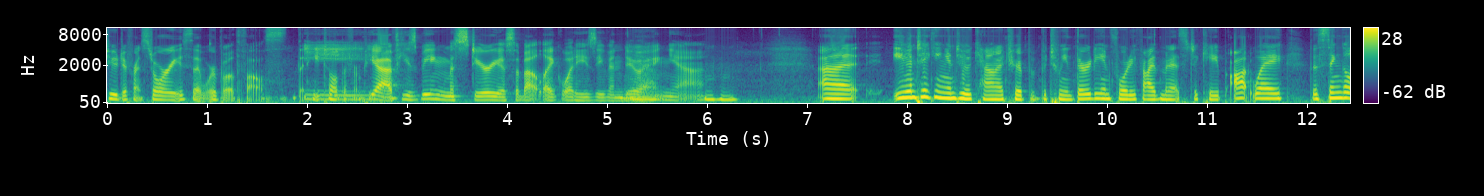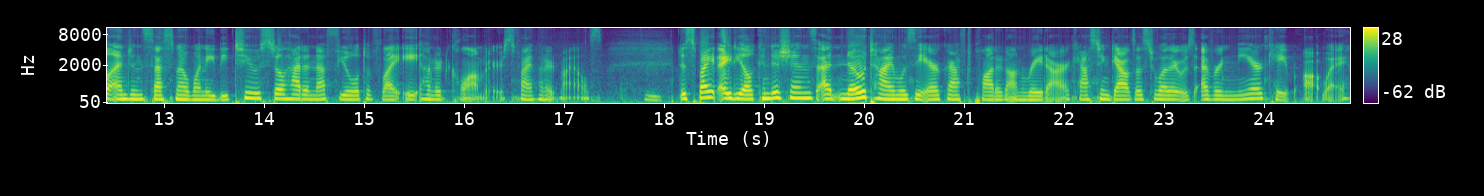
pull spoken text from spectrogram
two different stories that were both false, that he told different people. Yeah, if he's being mysterious about like what he's even doing. Yeah. hmm Uh, even taking into account a trip of between 30 and 45 minutes to Cape Otway, the single engine Cessna 182 still had enough fuel to fly 800 kilometers, 500 miles. Despite ideal conditions, at no time was the aircraft plotted on radar, casting doubts as to whether it was ever near Cape Otway.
